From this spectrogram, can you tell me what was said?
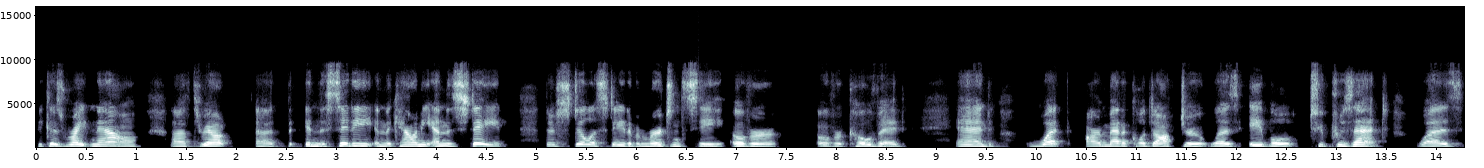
because right now, uh, throughout uh, in the city, in the county, and the state, there's still a state of emergency over over COVID. And what our medical doctor was able to present was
